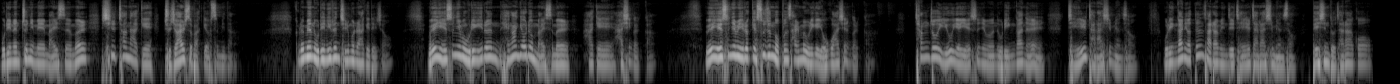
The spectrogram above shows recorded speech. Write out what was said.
우리는 주님의 말씀을 실천하게 주저할 수밖에 없습니다. 그러면 우리는 이런 질문을 하게 되죠. 왜 예수님은 우리 이런 행하기 어려운 말씀을 하게 하신 걸까? 왜 예수님이 이렇게 수준 높은 삶을 우리에게 요구하시는 걸까? 창조 이후에 예수님은 우리 인간을 제일 잘하시면서 우리 인간이 어떤 사람인지 제일 잘하시면서 배신도 잘하고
